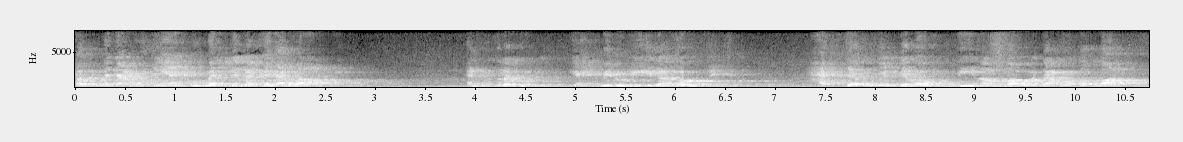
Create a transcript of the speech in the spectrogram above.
قد منعوني أن أبلغ كلام ربي. أن رجل يحملني إلى قومه حتى أبلغهم دين الله ودعوة الله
